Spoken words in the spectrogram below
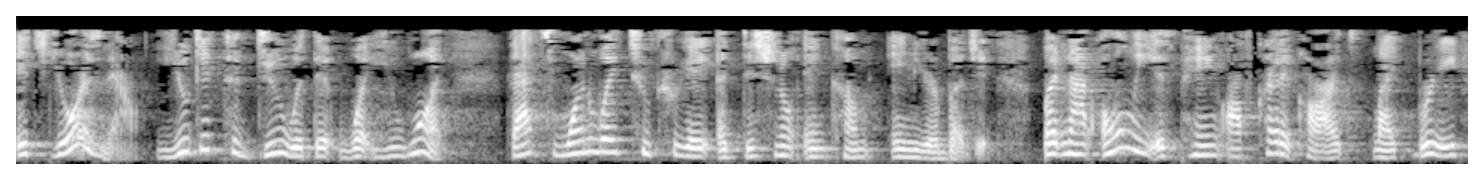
It's yours now. You get to do with it what you want. That's one way to create additional income in your budget. But not only is paying off credit cards like Bree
